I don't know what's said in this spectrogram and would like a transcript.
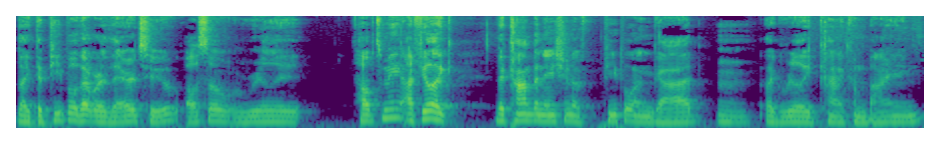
like the people that were there too also really helped me. I feel like the combination of people and God like really kind of combining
